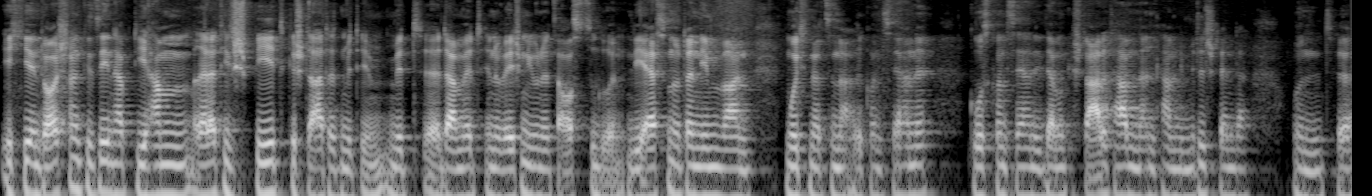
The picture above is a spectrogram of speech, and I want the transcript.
ich hier in Deutschland gesehen habe, die haben relativ spät gestartet, mit, dem, mit äh, damit Innovation Units auszugründen. Die ersten Unternehmen waren multinationale Konzerne, Großkonzerne, die damit gestartet haben. Dann kamen die Mittelständler und äh,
